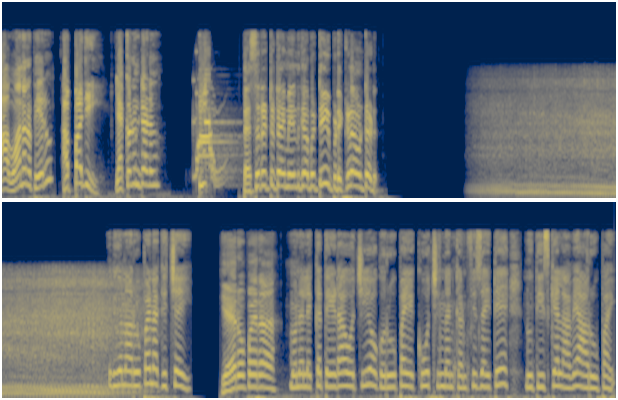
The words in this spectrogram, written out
ఆ ఓనర్ పేరు? అప్పాజీ. ఎక్కడుంటాడు? పెసరట్టు టైం అయింది కాబట్టి ఇప్పుడు ఇక్కడే ఉంటాడు. ఇదిగో నా రూపాయి నాకు ఇచ్చేయి. ఏ రూపాయిరా? మొన్న లెక్క తేడా వచ్చి ఒక రూపాయి ఎక్కువ వచ్చిందని కన్ఫ్యూజ్ అయితే నువ్వు తీసుకెళ్ళావే ఆ రూపాయి.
